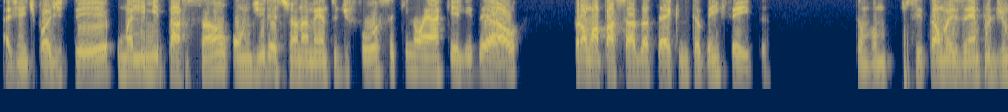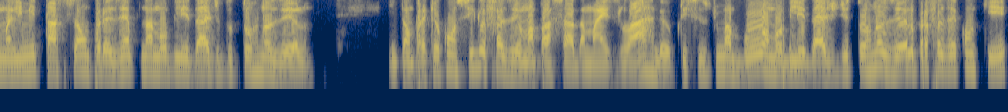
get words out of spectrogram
A gente pode ter uma limitação ou um direcionamento de força que não é aquele ideal para uma passada técnica bem feita. Então, vamos citar um exemplo de uma limitação, por exemplo, na mobilidade do tornozelo. Então, para que eu consiga fazer uma passada mais larga, eu preciso de uma boa mobilidade de tornozelo para fazer com que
